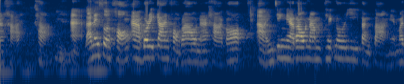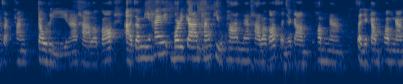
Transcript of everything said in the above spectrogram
นะคะค่ะอืมอะและในส่วนของอ่าบริการของเรานะคะก็อ่าจริงๆเนี่ยเรานำเทคโนโลยีต่างๆเนี่ยมาจากทางเกาหลีนะคะแล้วก็อาจจะมีให้บริการทั้งผิวพรรณนะคะ แล้วก็สัญญกรรมความงามสัญญกรรมความงาม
